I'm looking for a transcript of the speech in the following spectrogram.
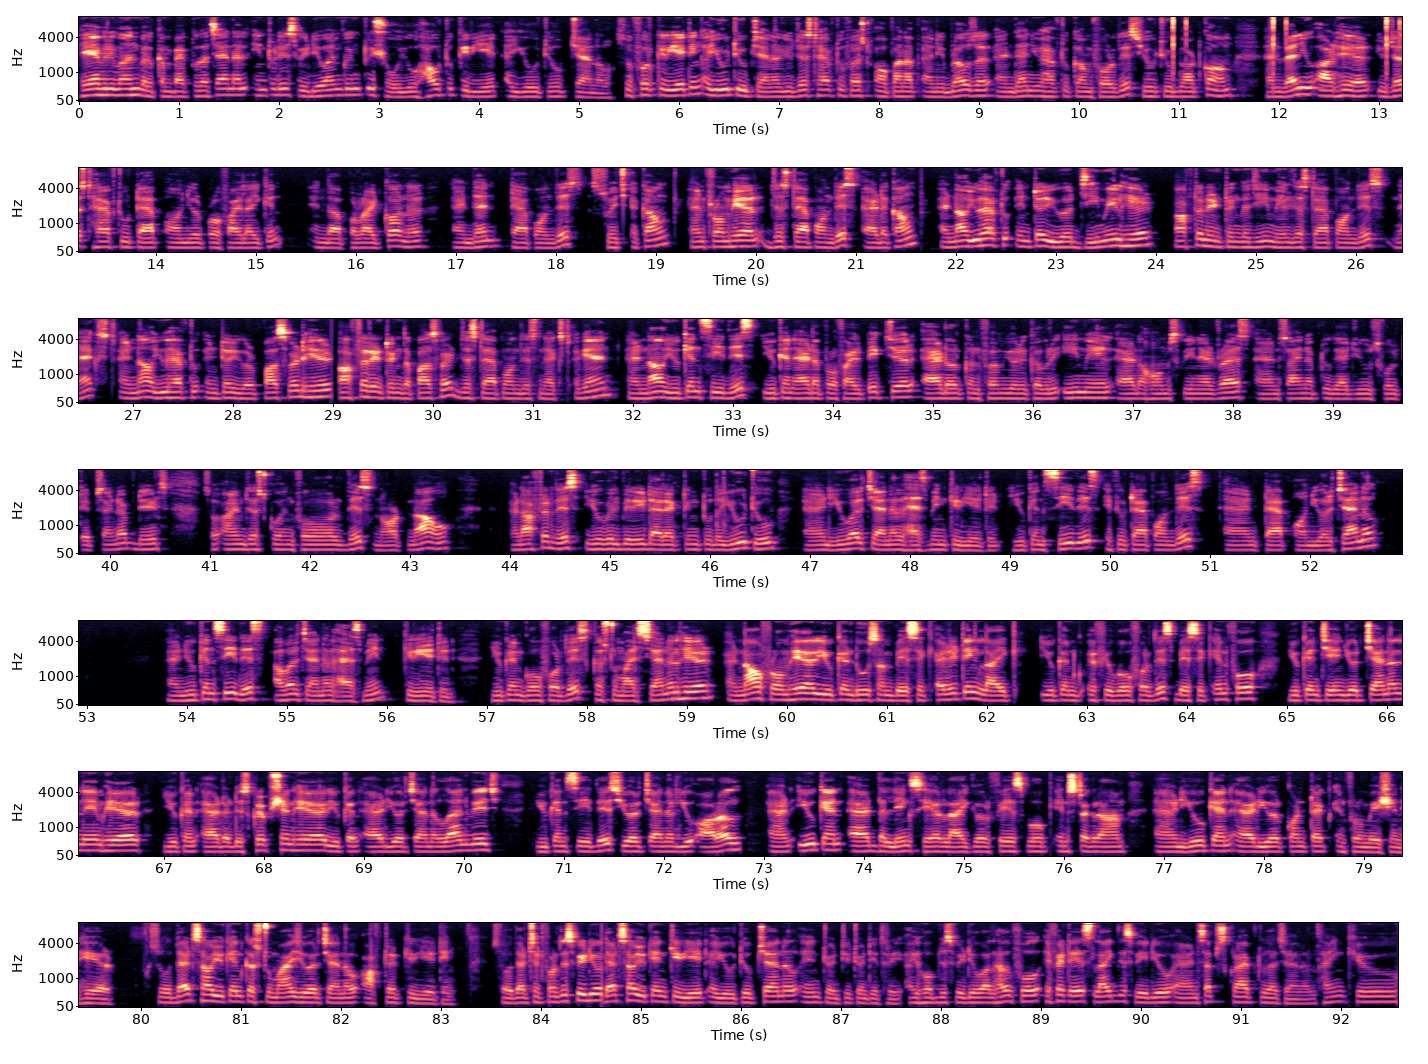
Hey everyone, welcome back to the channel. In today's video, I'm going to show you how to create a YouTube channel. So for creating a YouTube channel, you just have to first open up any browser and then you have to come for this youtube.com and when you are here, you just have to tap on your profile icon in the upper right corner and then tap on this switch account. And from here just tap on this add account. And now you have to enter your gmail here. After entering the gmail just tap on this next. And now you have to enter your password here. After entering the password just tap on this next again. And now you can see this. You can add a profile picture add or confirm your recovery email add a home screen address and sign up to get useful tips and updates. So i'm just going for this not now and after this you will be redirecting to the youtube and your channel has been created. You can see this if you tap on this and tap on your channel. And you can see this our channel has been created. You can go for this customize channel here. And now from here you can do some basic editing like you can if you go for this basic info you can change your channel name here. You can add a description here. You can add your channel language. You can see this your channel url and you can add the links here like your facebook instagram and you can add your contact information here. So that's how you can customize your channel after creating. So that's it for this video. That's how you can create a youtube channel in 2023 i hope this video was helpful. If it is like this video and subscribe to the channel. Thank you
